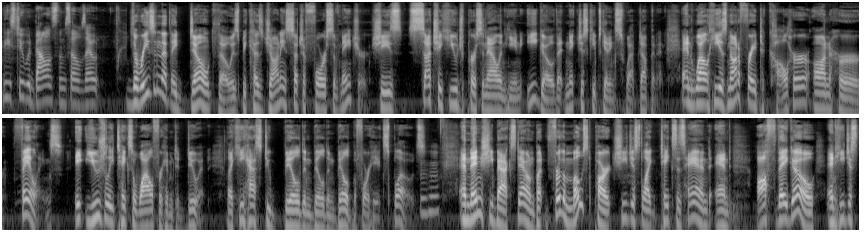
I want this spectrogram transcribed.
these two would balance themselves out? The reason that they don't, though, is because Johnny's such a force of nature. She's such a huge personality and ego that Nick just keeps getting swept up in it. And while he is not afraid to call her on her failings, it usually takes a while for him to do it. Like he has to build and build and build before he explodes. Mm-hmm. And then she backs down. But for the most part, she just like takes his hand and off they go. And he just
